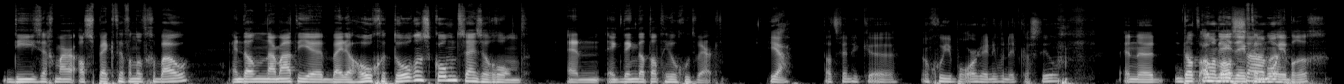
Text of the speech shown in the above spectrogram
die zeg maar aspecten van het gebouw. En dan naarmate je bij de hoge torens komt, zijn ze rond. En ik denk dat dat heel goed werkt. Ja, dat vind ik eh, een goede beoordeling van dit kasteel. En eh, dat Ook allemaal deze heeft samen... een mooie brug.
